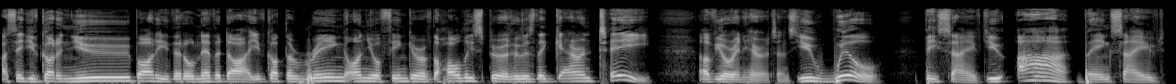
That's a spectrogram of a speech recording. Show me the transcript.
I said, You've got a new body that'll never die. You've got the ring on your finger of the Holy Spirit, who is the guarantee of your inheritance. You will be saved. You are being saved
